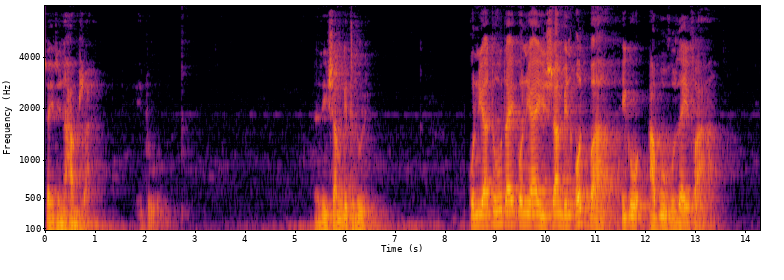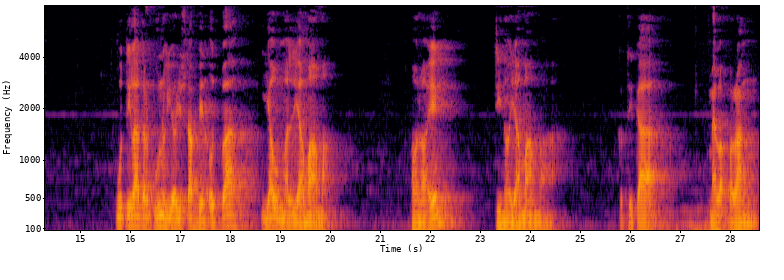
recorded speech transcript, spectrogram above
Sayyidina Hamzah. Itu jadi Hisam itu dulu. Kunyatu tai kunyai Hisam bin Utbah iku Abu Hudzaifah. Mutila terbunuh ya Hisam bin Utbah yaumal yamamah. ana ing dina Yamama ketika melok perang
